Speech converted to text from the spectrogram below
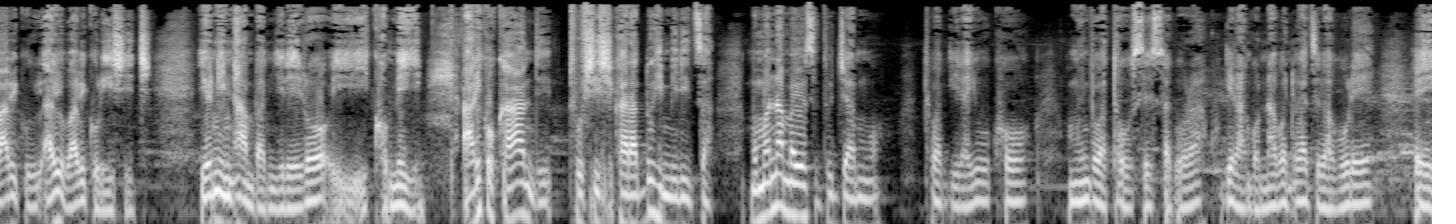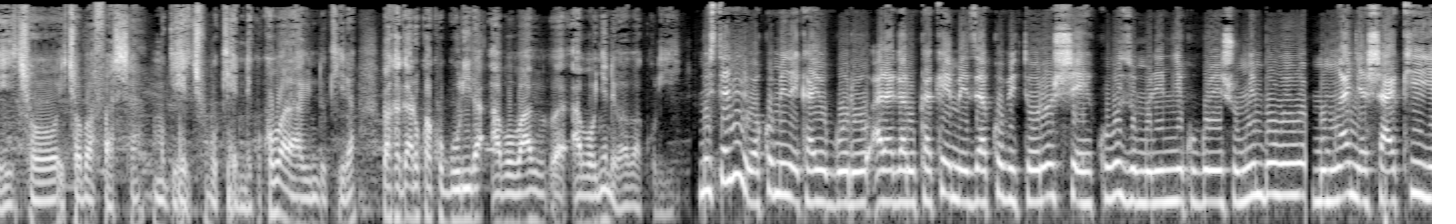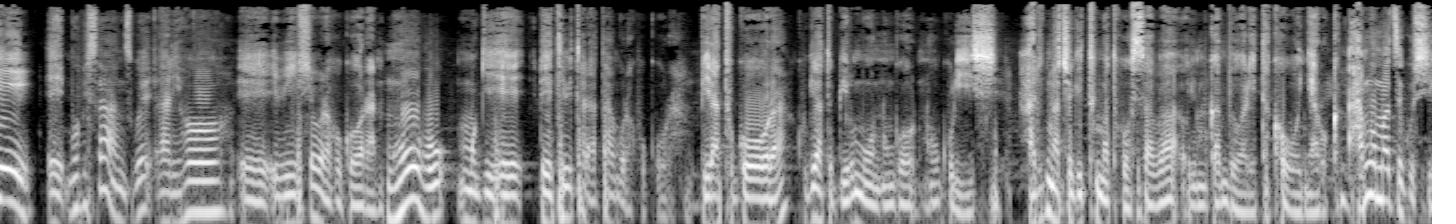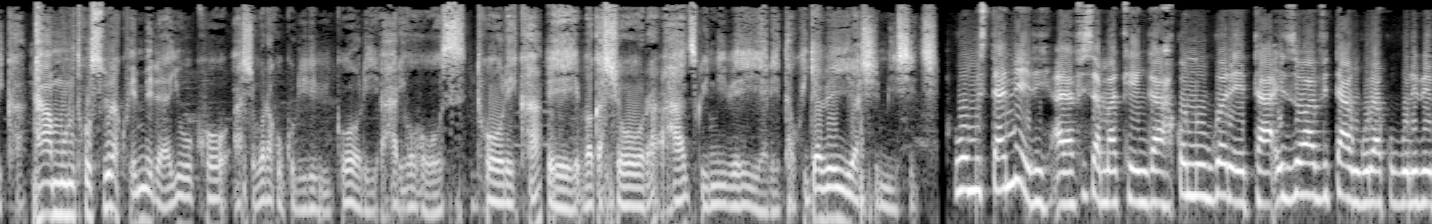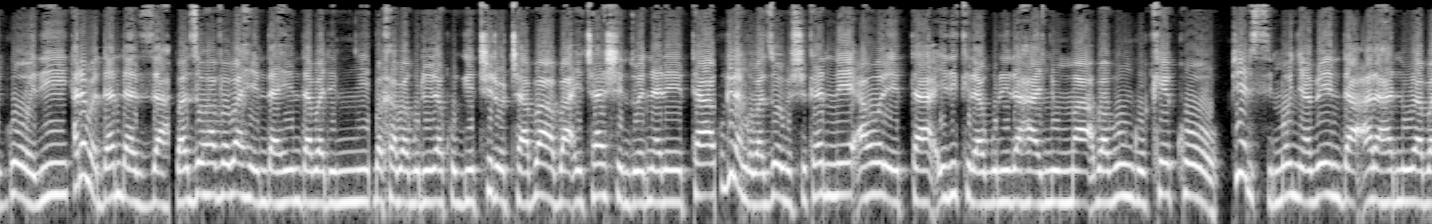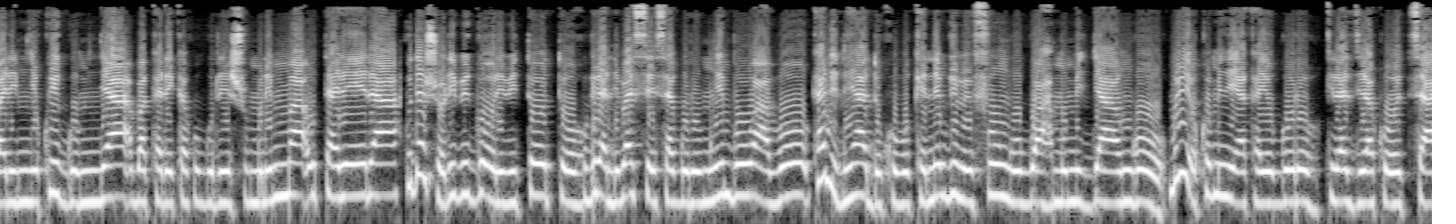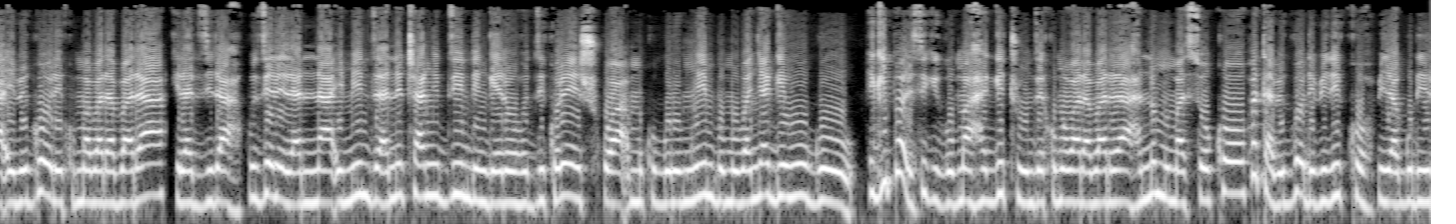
babigurishije. Iyo ni intambamyi rero ikomeye. Ariko kandi tushishikara duhimiriza. Mu manama yose tujyamwo tubabwira yuko umwimbo batawusesagura kugira ngo nabo ntibaze babure icyo icyo bafasha mu gihe cy'ubukene kuko barahindukira bakagaruka kugurira abo nyene babaguriye. Musitanteri wa komine kayogoro aragaruka akemeza ko bitoroshe kubuza umurimyi kugurisha umwimbu wiwe mu mwanya ashakiye. Mu bisanzwe hariho ibishobora kugorana. Nk'ubu mu gihe leta iba itaratangura kugura biratugora kugira tubwire umuntu ngo ntugurishe. Ari na cyo gituma twosaba uyu mugambi wa leta ko wonyaruka. Hamwe umaze gushika nta muntu twosubira kwemerera yuko ashobora kugurira ibigori ahariho hose. Tworeka bagashora ahazwi n'ibeyi ya leta kuko irya beyi irashimishije. Uwo musitaneri arafise amakenga ko nubwo leta izohava itangura kugura ibigori hari abadandaza bazohava bahendahenda abarimyi bakabagurira ku giciro ca baba icashinzwe na leta kugira ngo bazobishikane aho leta iriko iragurira hanyuma babunguke ko pierre simon nyabenda arahanura abarimyi kwigumya bakareka kugurisha umurima utarera kudashora ibigori bitoto kugira ntibasesagure umwimbu wabo kandi ntihaduke ubukene bw'ibifungurwa mu miryango. Muri iyo komini ya kayogoro kirazira kotsa ibigori ku mabarabara kirazira kuzererana iminzane canke izindi ngero zikoreshwa mu kugura umwimbu mu banyagihugu. Igipolisi kiguma gicunze ku mabarabara no mu masoko ko ata bigori biriko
